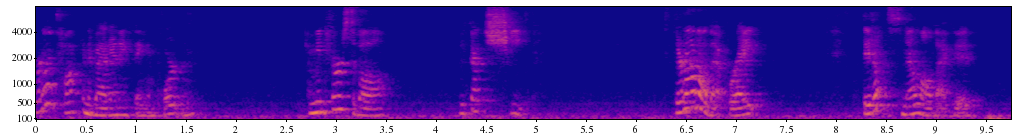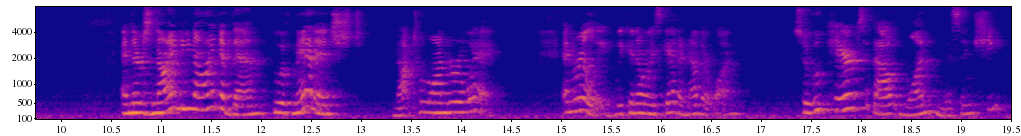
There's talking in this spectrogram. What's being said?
we're not talking about anything important. I mean, first of all, we've got sheep. They're not all that bright. They don't smell all that good. And there's 99 of them who have managed not to wander away. And really, we can always get another one. So who cares about one missing sheep?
